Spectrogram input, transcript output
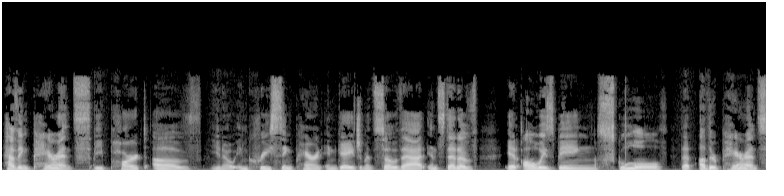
having parents be part of, you know, increasing parent engagement so that instead of it always being school, that other parents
